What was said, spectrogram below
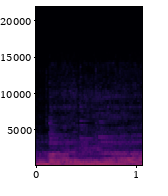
Maria.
